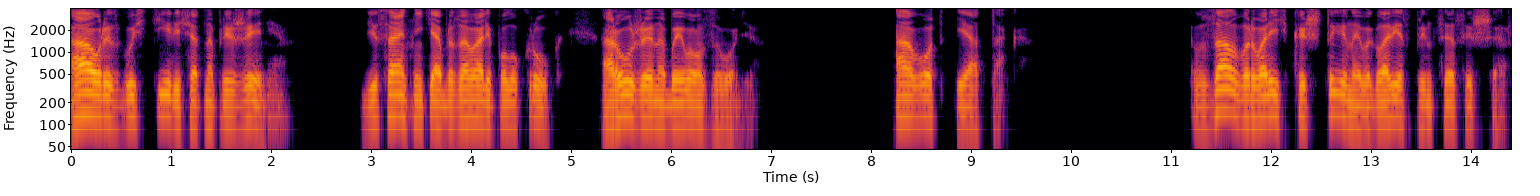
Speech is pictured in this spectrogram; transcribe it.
Ауры сгустились от напряжения. Десантники образовали полукруг, оружие на боевом взводе. А вот и атака. В зал ворвались кыштыны во главе с принцессой Шер.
